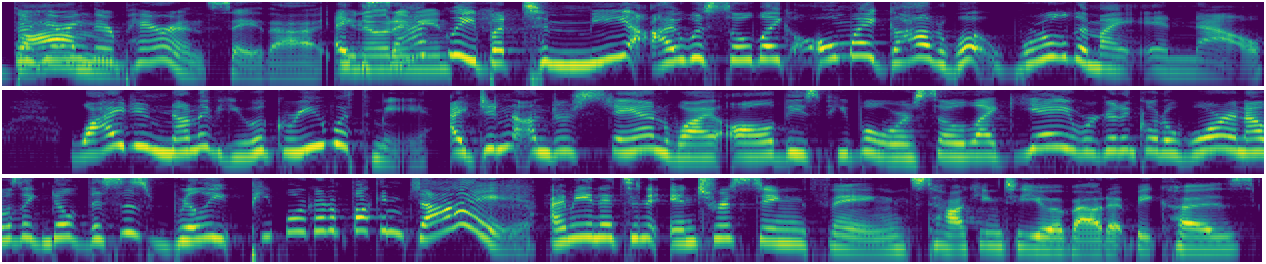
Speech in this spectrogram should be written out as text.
They're hearing their parents say that. You know what I mean? Exactly, but to me, I was so like, oh my God, what world am I in now? Why do none of you agree with me? I didn't understand why all these people were so like, yay, we're gonna go to war. And I was like, no, this is really, people are gonna fucking die. I mean, it's an interesting thing to talking to you about it because,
